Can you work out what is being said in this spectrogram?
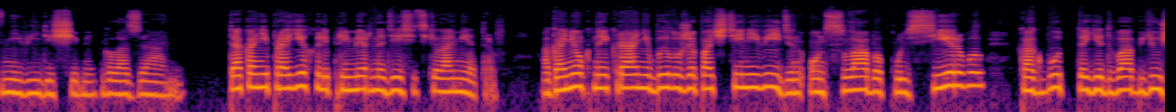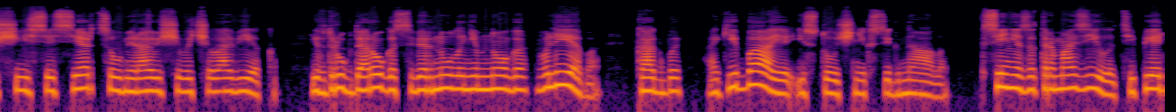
невидящими глазами. Так они проехали примерно десять километров. Огонек на экране был уже почти не виден, он слабо пульсировал, как будто едва бьющееся сердце умирающего человека. И вдруг дорога свернула немного влево, как бы огибая источник сигнала. Ксения затормозила, теперь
